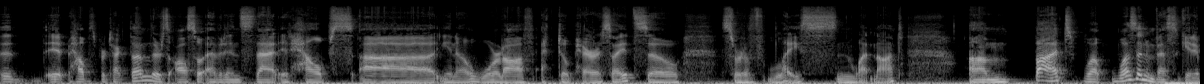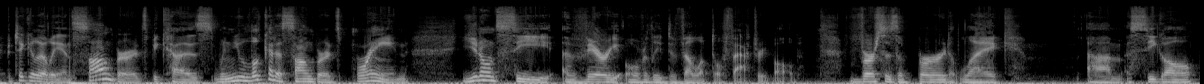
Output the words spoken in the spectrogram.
It, helps protect them. There's also evidence that it helps, uh, you know, ward off ectoparasites, so sort of lice and whatnot. Um, but what wasn't investigated, particularly in songbirds, because when you look at a songbird's brain, you don't see a very overly developed olfactory bulb versus a bird like um, a seagull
